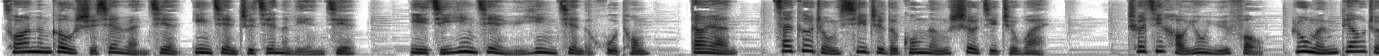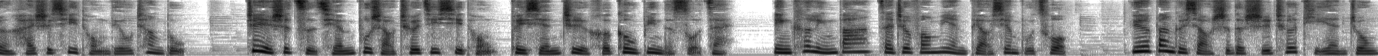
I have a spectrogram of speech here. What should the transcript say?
从而能够实现软件、硬件之间的连接，以及硬件与硬件的互通。当然，在各种细致的功能设计之外，车机好用与否，入门标准还是系统流畅度，这也是此前不少车机系统被闲置和诟病的所在。领克零八在这方面表现不错。约半个小时的实车体验中，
